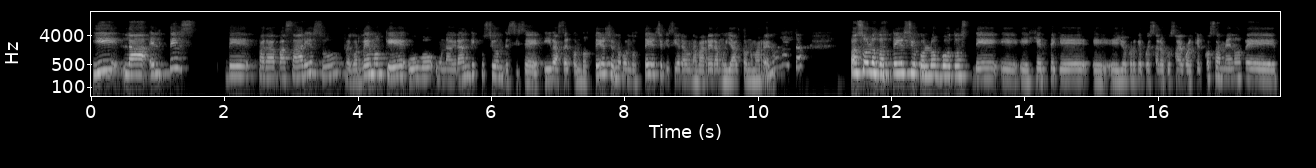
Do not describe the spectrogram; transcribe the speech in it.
Y la, el test de, para pasar eso, recordemos que hubo una gran discusión de si se iba a hacer con dos tercios o no con dos tercios, que si era una barrera muy alta o una barrera muy alta. Pasó los dos tercios con los votos de eh, eh, gente que eh, yo creo que puede ser acusada de cualquier cosa menos de,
